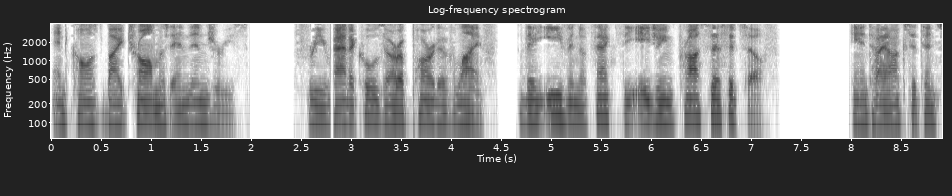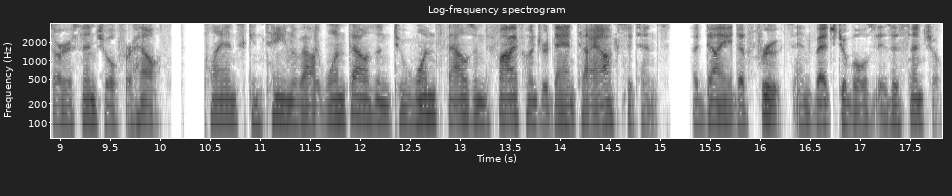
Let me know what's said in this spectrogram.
and caused by traumas and injuries. Free radicals are a part of life, they even affect the aging process itself. Antioxidants are essential for health. Plants contain about 1,000 to 1,500 antioxidants, a diet of fruits and vegetables is essential,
